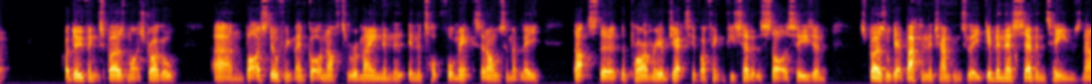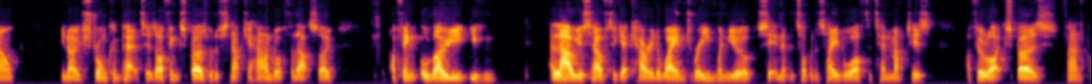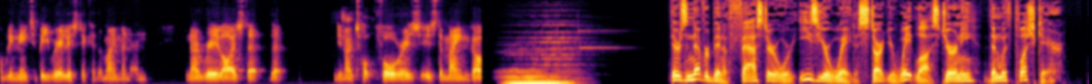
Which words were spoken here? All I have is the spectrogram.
I do think Spurs might struggle, um, but I still think they've got enough to remain in the in the top four mix. And ultimately, that's the the primary objective. I think if you said at the start of the season, Spurs will get back in the Champions League, given there's seven teams now, you know, strong competitors. I think Spurs would have snapped your hand off for that. So I think although you, you can allow yourself to get carried away and dream when you're sitting at the top of the table after 10 matches. I feel like Spurs fans probably need to be realistic at the moment and you know realize that that you know top 4 is is the main goal. There's never been a faster or easier way to start your weight loss journey than with PlushCare.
